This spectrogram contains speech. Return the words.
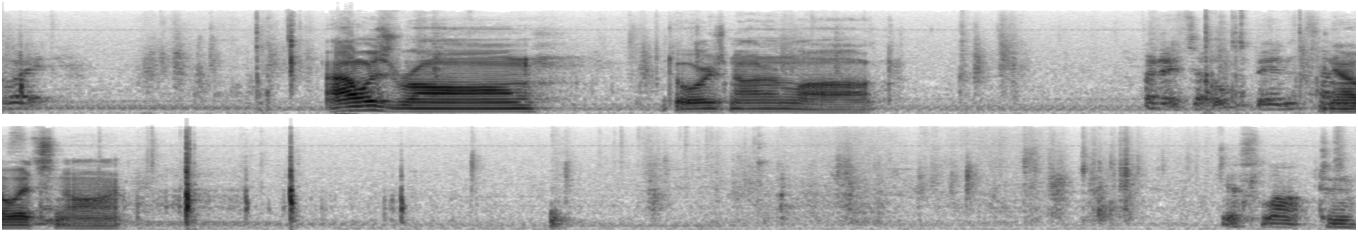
What? I was wrong. Door's not unlocked. But it's open. No, it's not. It's locked too.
